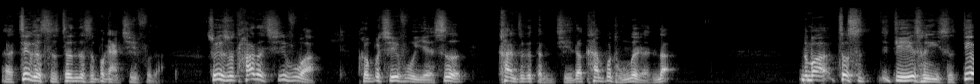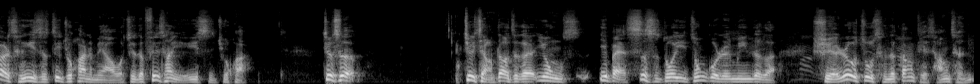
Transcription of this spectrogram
哎，这个是真的是不敢欺负的。所以说他的欺负啊和不欺负也是看这个等级的，看不同的人的。那么这是第一层意思，第二层意思，这句话里面啊，我觉得非常有意思一句话，就是。就讲到这个用一百四十多亿中国人民这个血肉铸成的钢铁长城，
